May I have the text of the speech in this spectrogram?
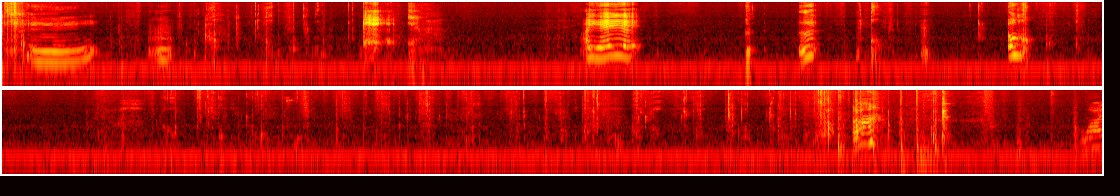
Okay. I ate it. Oh. Uh. Why,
